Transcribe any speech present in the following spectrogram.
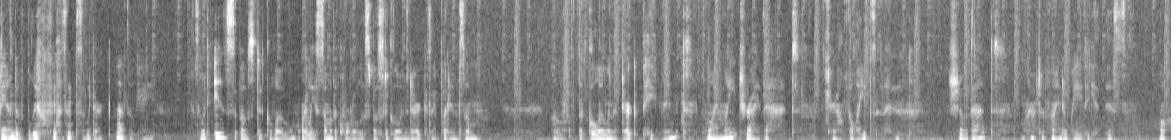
band of blue wasn't so dark. That's okay. So it is supposed to glow, or at least some of the coral is supposed to glow in the dark because I put in some of the glow in the dark pigment. Well, I might try that. Turn off the lights and then show that. We'll have to find a way to get this off.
